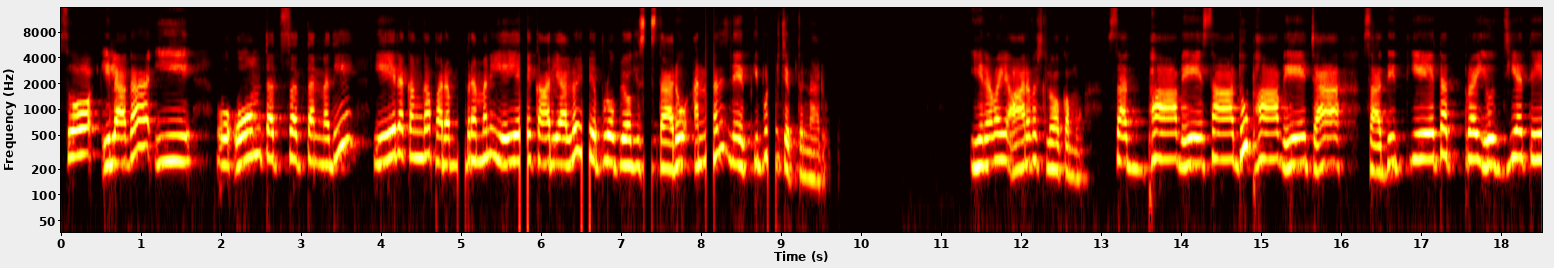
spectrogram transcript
సో ఇలాగా ఈ ఓం తత్సత్ అన్నది ఏ రకంగా పరబ్రహ్మని ఏ ఏ కార్యాల్లో ఎప్పుడు ఉపయోగిస్తారు అన్నది ఇప్పుడు చెప్తున్నారు. ఇరవై ఆరవ శ్లోకము. సద్భావే సాధుభావే చ సదిత్యేతత్ ప్రయుజ్యతే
